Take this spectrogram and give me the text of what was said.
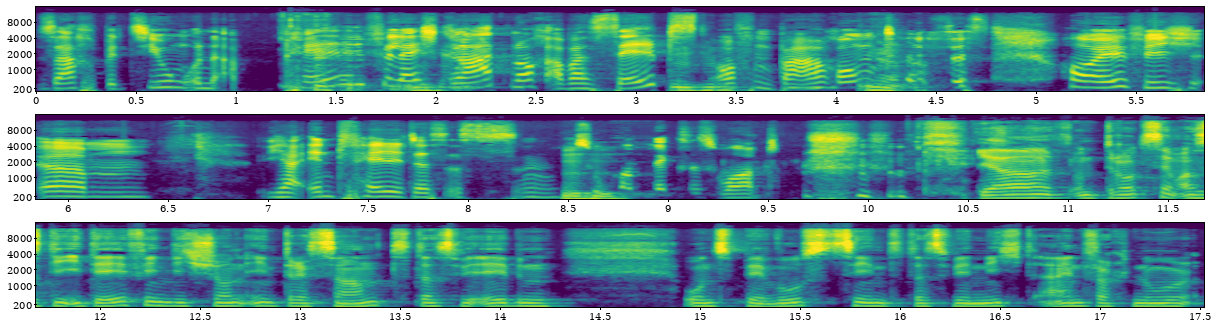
Sachbeziehung und Appell vielleicht gerade noch, aber Selbstoffenbarung, mhm. ja. das ist häufig ähm, ja, entfällt. Das ist ein mhm. zu komplexes Wort. ja, und trotzdem, also die Idee finde ich schon interessant, dass wir eben uns bewusst sind, dass wir nicht einfach nur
